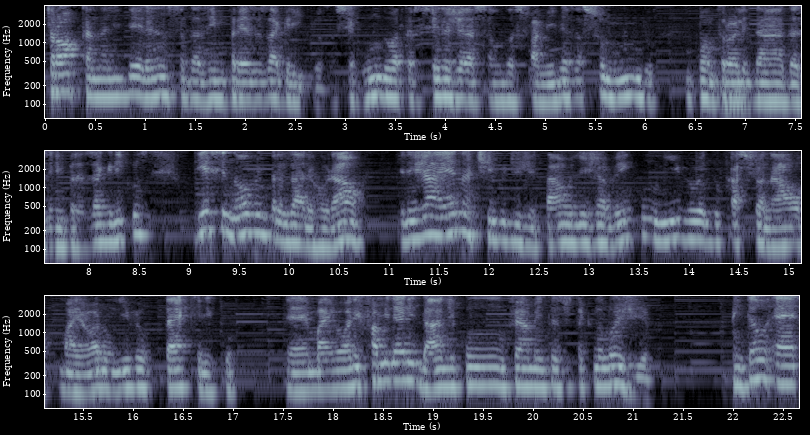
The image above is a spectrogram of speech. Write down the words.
troca na liderança das empresas agrícolas, a segunda ou a terceira geração das famílias assumindo o controle da, das empresas agrícolas. E esse novo empresário rural, ele já é nativo digital, ele já vem com um nível educacional maior, um nível técnico é, maior e familiaridade com ferramentas de tecnologia. Então, é,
